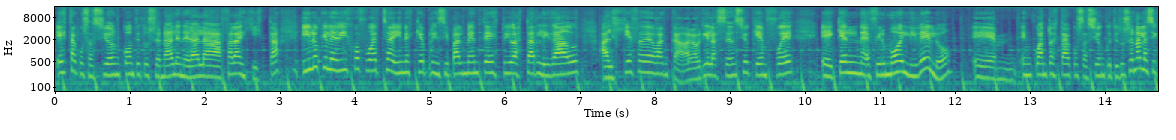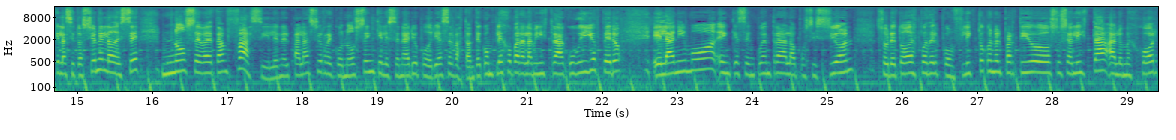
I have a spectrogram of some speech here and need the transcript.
esta acusación constitucional en el ala falangista y lo que le dijo Fuad Chaín es que principalmente esto iba a estar ligado al jefe de Gabriel Asensio, fue eh, quien firmó el libelo eh, en cuanto a esta acusación constitucional. Así que la situación en la DC no se va tan fácil. En el Palacio reconocen que el escenario podría ser bastante complejo para la ministra Cubillos, pero el ánimo en que se encuentra la oposición, sobre todo después del conflicto con el Partido Socialista, a lo mejor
